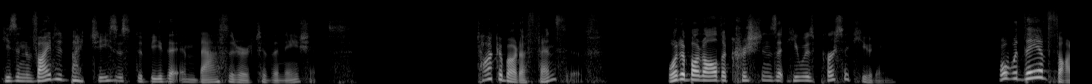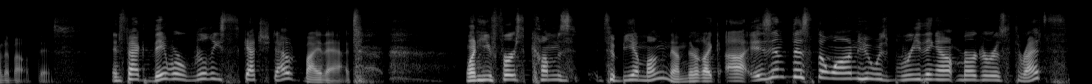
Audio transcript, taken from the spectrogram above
He's invited by Jesus to be the ambassador to the nations. Talk about offensive. What about all the Christians that he was persecuting? What would they have thought about this? In fact, they were really sketched out by that. when he first comes to be among them, they're like, uh, Isn't this the one who was breathing out murderous threats?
